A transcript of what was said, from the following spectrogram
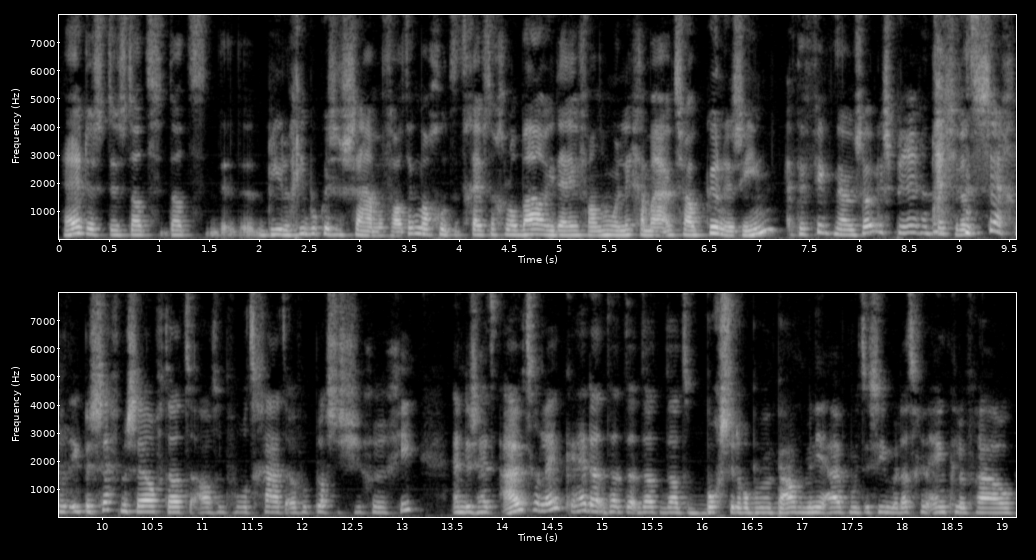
hè, dus dus dat, dat biologieboek is een samenvatting. Maar goed, het geeft een globaal idee van hoe een lichaam eruit zou kunnen zien. Dat vind ik nou zo inspirerend dat je dat zegt. Want ik besef mezelf dat als het bijvoorbeeld gaat over plastische chirurgie en dus het uiterlijk, hè, dat, dat, dat, dat, borsten er op een bepaalde manier uit moeten zien, maar dat geen enkele vrouw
